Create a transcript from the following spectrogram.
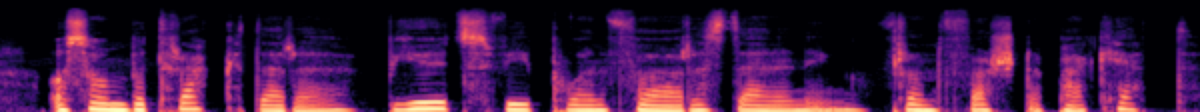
och som betraktare bjuds vi på en föreställning från första parkett.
